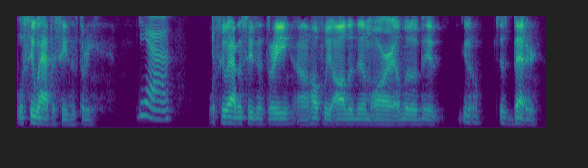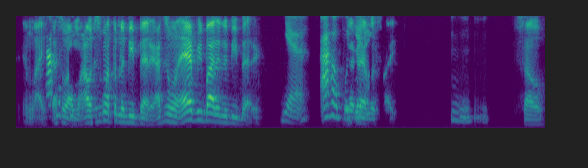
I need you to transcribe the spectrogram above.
we'll see what happens season three. Yeah. We'll see what happens season three. Uh, hopefully, all of them are a little bit, you know, just better in life. That's what I want. I just want them to be better. I just want everybody to be better. Yeah, I hope we Whatever get that it. looks like. Mm-hmm. So,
